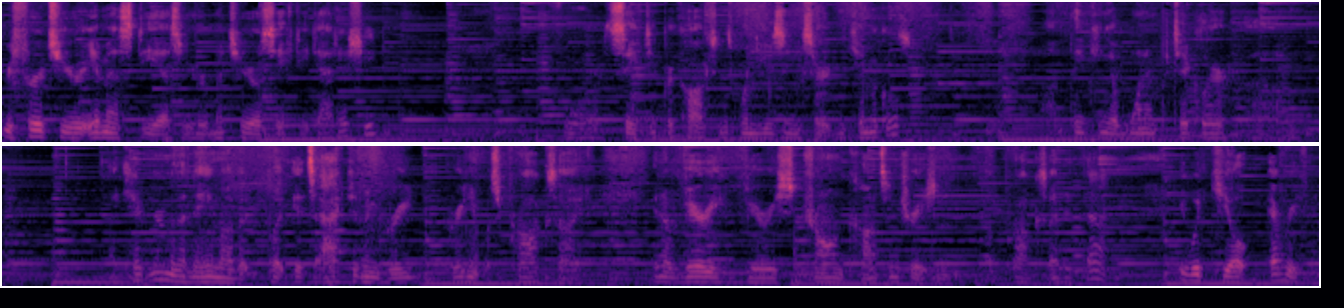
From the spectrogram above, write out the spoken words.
refer to your MSDS or your material safety data sheet for safety precautions when using certain chemicals. I'm thinking of one in particular can't remember the name of it, but its active ingredient was peroxide in a very, very strong concentration of peroxide at that. It would kill everything.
